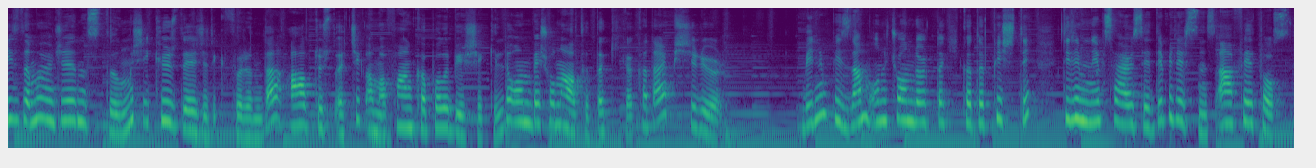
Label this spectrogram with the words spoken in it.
Pizzamı önceden ısıtılmış 200 derecelik fırında alt üst açık ama fan kapalı bir şekilde 15-16 dakika kadar pişiriyorum. Benim pizzam 13-14 dakikada pişti. Dilimleyip servis edebilirsiniz. Afiyet olsun.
